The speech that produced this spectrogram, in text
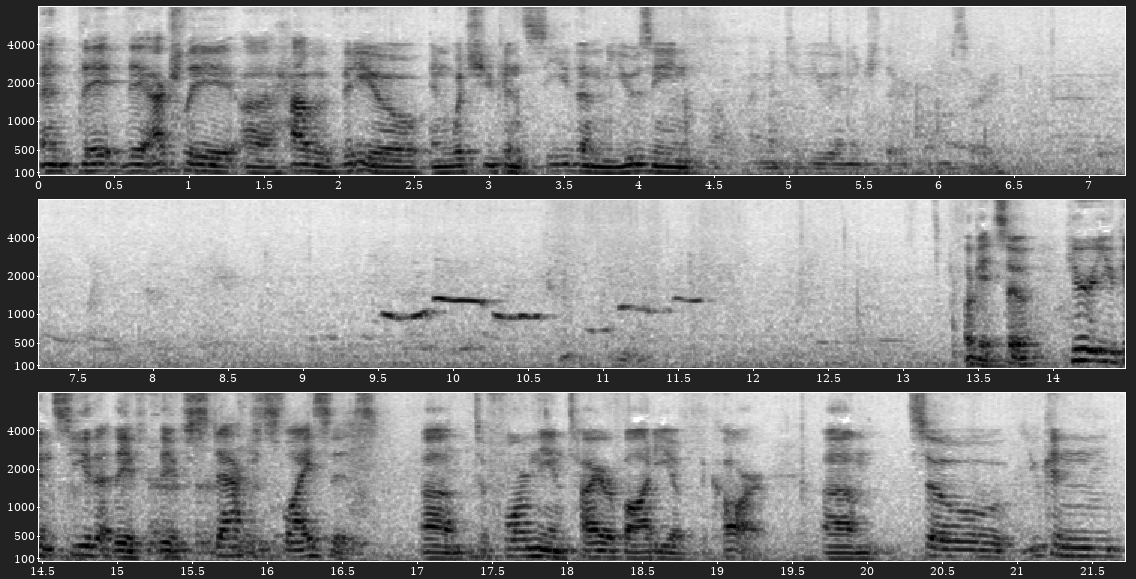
and they, they actually uh, have a video in which you can see them using. Oh, I meant to view image there. I'm sorry. Okay, so here you can see that they've, they've stacked slices um, to form the entire body of the car. Um, so you can,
